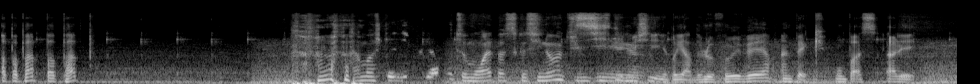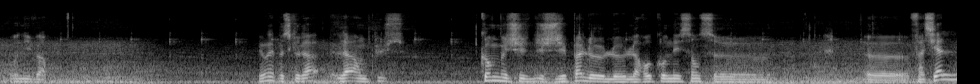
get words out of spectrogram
hop, hop, hop, hop, hop. Ah, moi je te dis plus la route, moi, parce que sinon tu Si, dis. euh, mais si, regarde, le feu est vert, impec. On passe. Allez, on y va. Et ouais, parce que là, là en plus, comme j'ai j'ai pas le, le- la reconnaissance euh, euh, faciale,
